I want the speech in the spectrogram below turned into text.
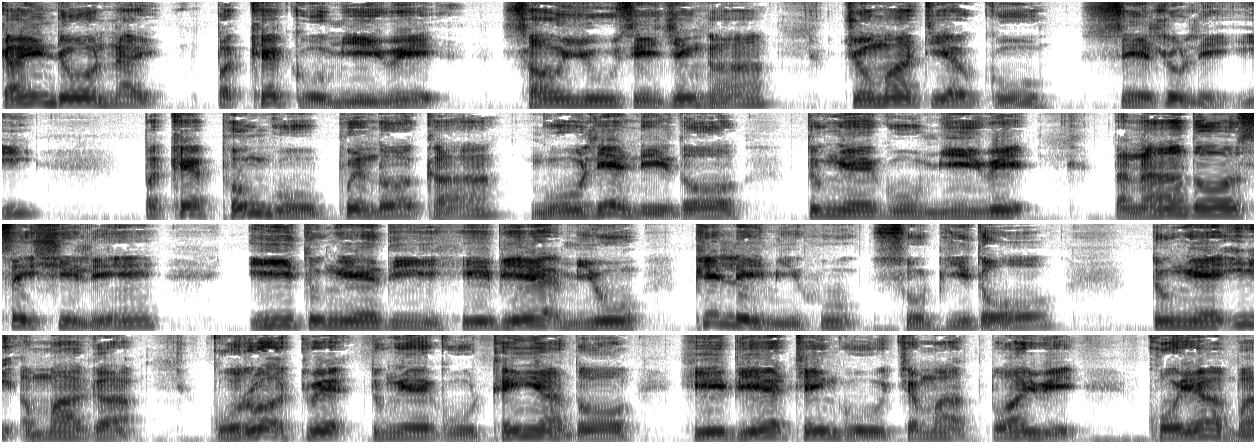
ကိုင်းတော်၌ပကက်ကိုမြင်၍ ဆောင်ယူစေခြင်းငှာကျွန်မတယောက်ကိုစေလွတ်လေ၏ပကက်ဖုံးကိုဖွင့်သောအခါငိုလျက်နေသော သူငယ်ကိုမြင်၍တနာသောစိတ်ရှိလျင်ဤသူငယ်သည်ဟေဘဲအမျိုးဖြစ်လိမ့်မည်ဟု ဆိုပြီးတော့သူငယ်ဤအမကကိုရောအတွက်သူငယ်ကိုထိန်ရသောဟေဘဲထိန်ကိုကျမတွား၍ခေါ်ရပါ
